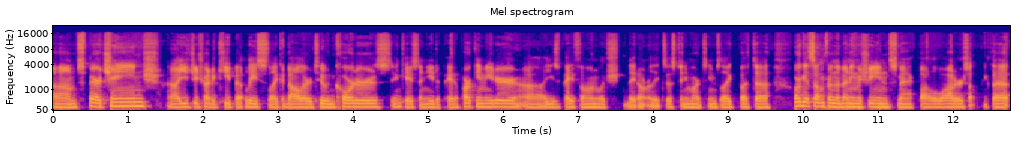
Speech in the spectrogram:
Um, spare change. Uh, usually try to keep at least like a dollar or two in quarters in case I need to pay the parking meter. Uh, use a payphone, which they don't really exist anymore, it seems like. But uh, or get something from the vending machine, snack, bottle of water, something like that.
